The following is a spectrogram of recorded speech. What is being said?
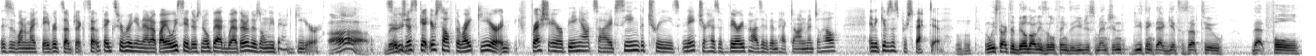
This is one of my favorite subjects, so thanks for bringing that up. I always say there's no bad weather, there's only bad gear. Ah, very So just get yourself the right gear and fresh air, being outside, seeing the trees. Nature has a very positive impact on mental health, and it gives us perspective. When we start to build on these little things that you just mentioned, do you think that gets us up to that full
